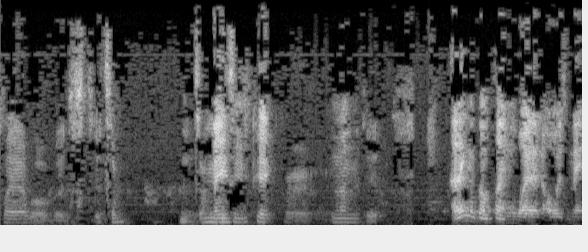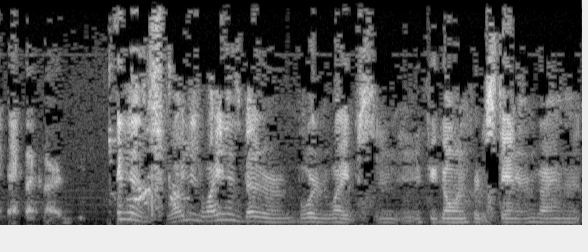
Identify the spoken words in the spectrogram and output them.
playable, but it's, it's a it's an amazing pick for limited. I think if I'm playing white, I'd always main deck that card. White has white, just, white has better board wipes in, if you're going for the standard environment.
